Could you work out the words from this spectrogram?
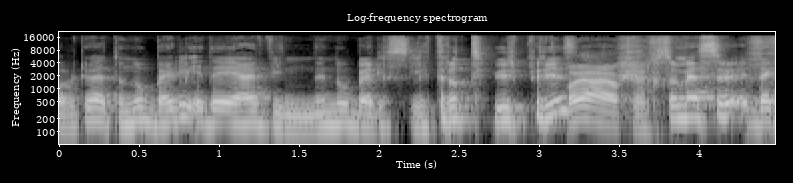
over til å hete Nobel idet jeg vinner Nobels litteraturpris. Oh, ja, ja, ok. Som jeg, det,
